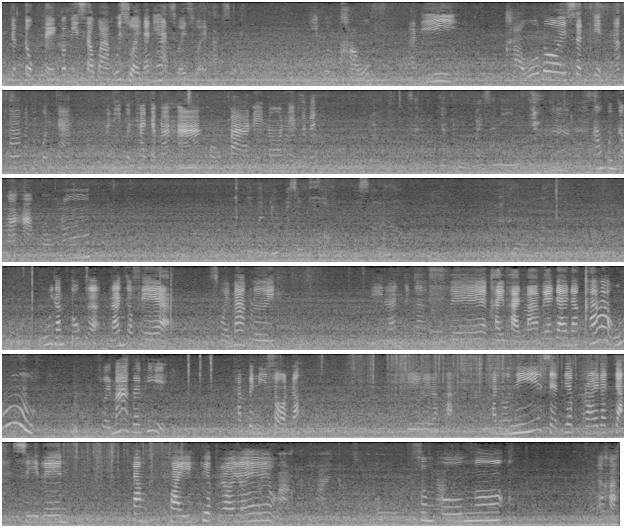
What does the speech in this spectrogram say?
นจะตกแต่ก็มีสว่าง อุ้ยสวยนะเนี่ย สวยสวยค่ะ สวย มีบนเขา อันนี้เขาโดยสะเก็ดนะคะทุกคนจ้ะอันนี้เป็นถ้าจะมาหาของปลาแน่นอนเนี่ยจะได้ฉันยังถูกไปสนีย์เนี่ยอ่าเอ้าคุณกลับมาหาของเนาะ นี่มันยุดผสมของสอนเรา อืม หมอว่า อุ้ยน้ำตกอะ ร้านกาแฟอะสวยมากเลย นี่ร้านกาแฟ ใครผ่านมาแวะ ได้นะคะอู้สวยมากเลยพี่ทำเป็นรีสอร์ทเนาะโอเคเลยละค่ะถนนนี้เสร็จเรียบร้อยแล้วจ้ะสี่เลน ตั้งไฟเรียบร้อยแล้ววางขายอย่างสมโอส้มโอเงาะนะคะ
